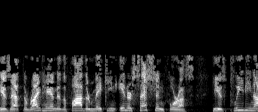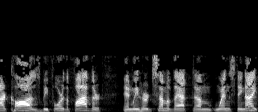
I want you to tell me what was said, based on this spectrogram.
is at the right hand of the Father making intercession for us. He is pleading our cause before the Father. And we heard some of that um, Wednesday night.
